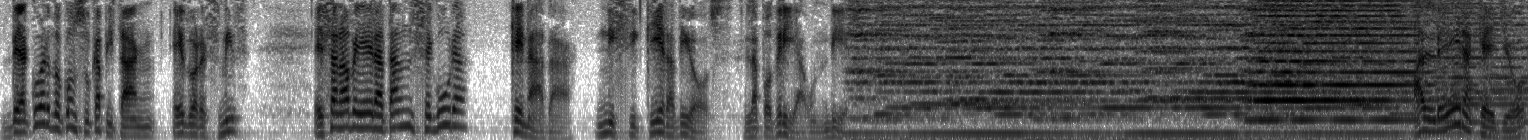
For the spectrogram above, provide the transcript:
De acuerdo con su capitán, Edward Smith, esa nave era tan segura que nada, ni siquiera Dios, la podría hundir. Al leer aquello,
